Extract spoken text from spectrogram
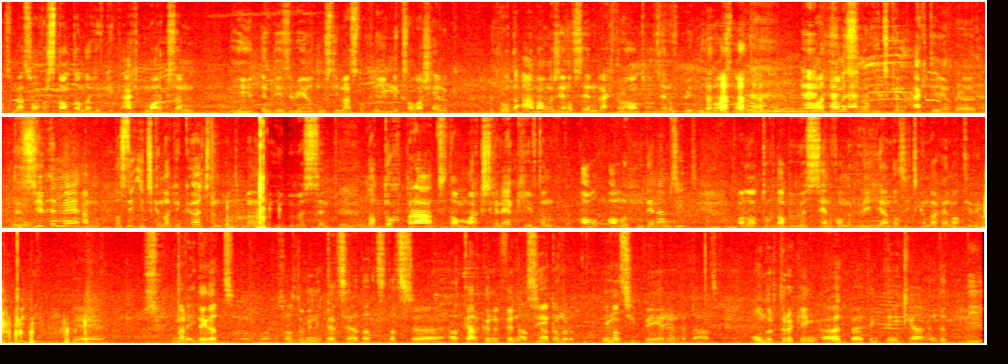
als mens van verstand, en dat geef ik echt Marx. En hier in deze wereld moest die mens nog leven. Ik zal waarschijnlijk de grote aanhanger zijn of zijn rechterhand wil zijn of ik weet niet wat. Maar dan is er nog iets echt heel, eh, de ziel in mij, en dat is niet iets dat ik uitvind, want ik ben er heel bewust in. Dat toch praat, dat Marx gelijk geeft en al, alle goed in hem ziet, maar dat toch dat bewustzijn van de religie, en dat is iets dat je natuurlijk ik weet niet. Ja, ja. Maar ik denk dat, zoals Dominique net zei, dat, dat ze elkaar kunnen vinden als het gaat over emanciperen inderdaad. Onderdrukking, uitbuiting tegengaan. En dat die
